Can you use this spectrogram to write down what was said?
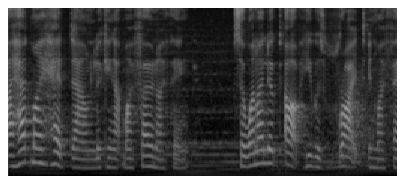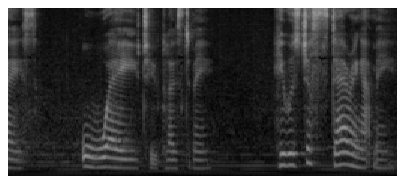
I had my head down looking at my phone, I think, so when I looked up, he was right in my face, way too close to me. He was just staring at me,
